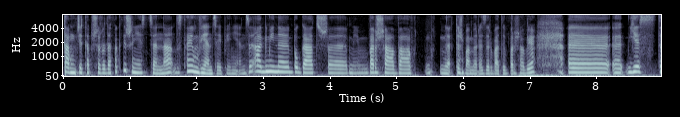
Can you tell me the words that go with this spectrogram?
tam, gdzie ta przyroda faktycznie nie jest cenna, dostają więcej pieniędzy, a gminy bogatsze, Warszawa, też mamy rezerwaty w Warszawie, jest,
